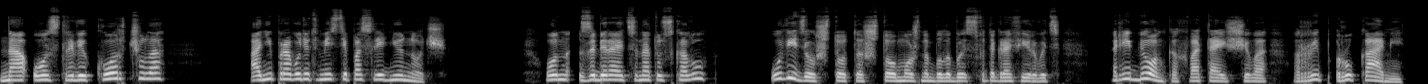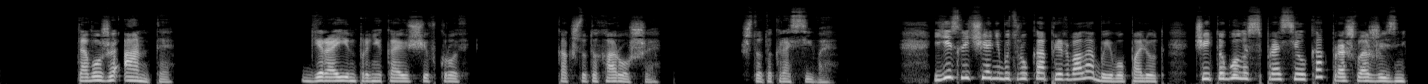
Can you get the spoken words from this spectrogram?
На острове Корчула — они проводят вместе последнюю ночь. Он забирается на ту скалу, увидел что-то, что можно было бы сфотографировать, ребенка, хватающего рыб руками, того же Анте, героин, проникающий в кровь, как что-то хорошее, что-то красивое. Если чья-нибудь рука прервала бы его полет, чей-то голос спросил, как прошла жизнь,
